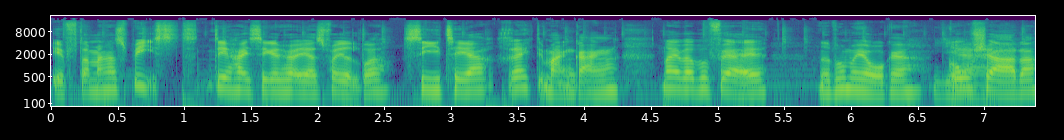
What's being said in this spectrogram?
efter man har spist? Det har I sikkert hørt jeres forældre sige til jer rigtig mange gange, når I var på ferie nede på Mallorca. Yeah. God charter.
